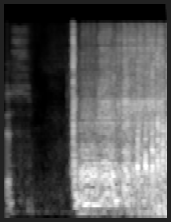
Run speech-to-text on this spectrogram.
this.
